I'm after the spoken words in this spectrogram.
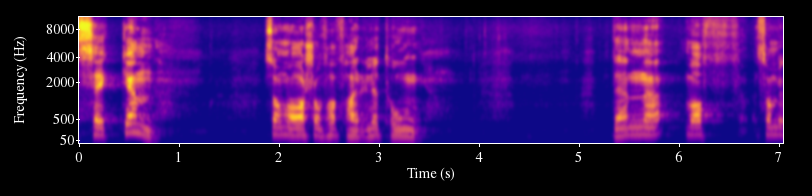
sekken som var så forferdelig tung, den eh, var som vi,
